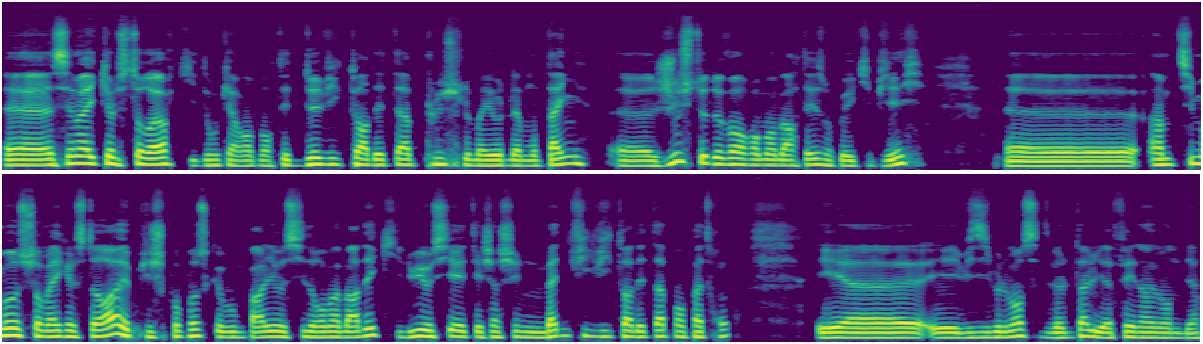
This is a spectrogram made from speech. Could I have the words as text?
c'est Michael Storer qui donc a remporté deux victoires d'étape plus le maillot de la montagne, juste devant Romain Barthez, son coéquipier. Euh, un petit mot sur Michael Stora et puis je propose que vous me parliez aussi de Romain Bardet qui lui aussi a été chercher une magnifique victoire d'étape en patron et, euh, visiblement cette Volta lui a fait énormément de bien.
